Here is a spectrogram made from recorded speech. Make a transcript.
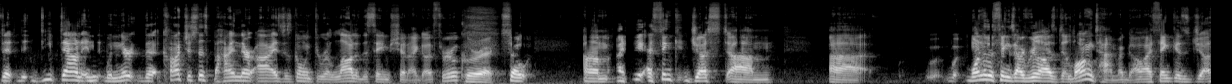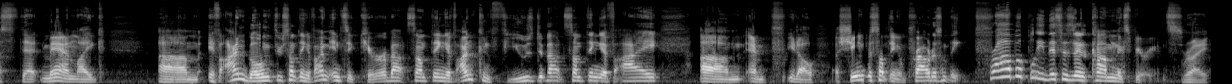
that, that deep down in when they're the consciousness behind their eyes is going through a lot of the same shit i go through correct so um, I think I think just um, uh, one of the things I realized a long time ago, I think, is just that man, like, um, if I'm going through something, if I'm insecure about something, if I'm confused about something, if I um, am, you know, ashamed of something or proud of something, probably this is a common experience. Right.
